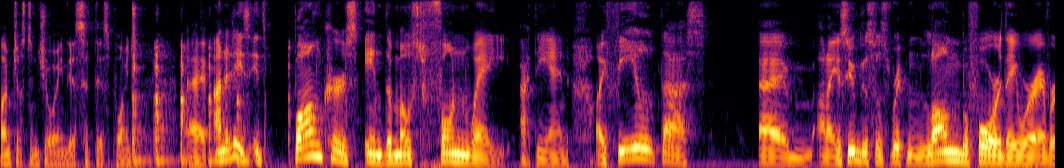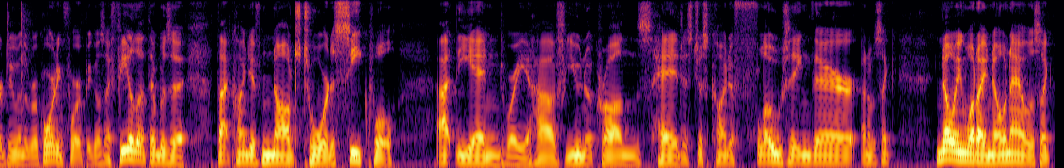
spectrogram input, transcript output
I'm just enjoying this at this point, uh, and it is. It's bonkers in the most fun way at the end. I feel that um, and I assume this was written long before they were ever doing the recording for it because I feel that there was a that kind of nod toward a sequel at the end where you have Unicron's head is just kind of floating there, and I was like, knowing what I know now, I was like,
